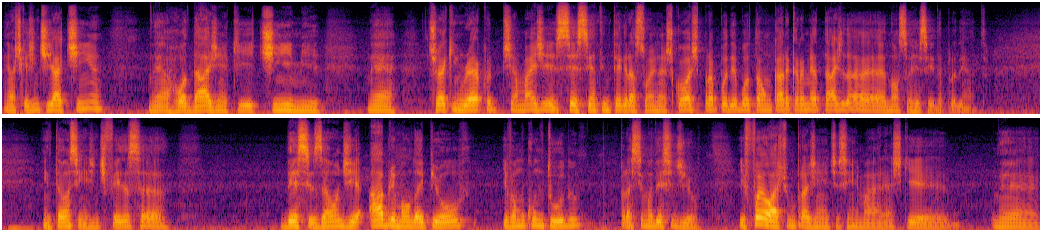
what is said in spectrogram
né, acho que a gente já tinha né, rodagem aqui, time, né, Tracking Record tinha mais de 60 integrações nas costas para poder botar um cara que era metade da nossa receita para dentro. Então, assim, a gente fez essa decisão de abre mão do IPO e vamos com tudo para cima desse deal. E foi ótimo para a gente, assim, Mari. Acho que né,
